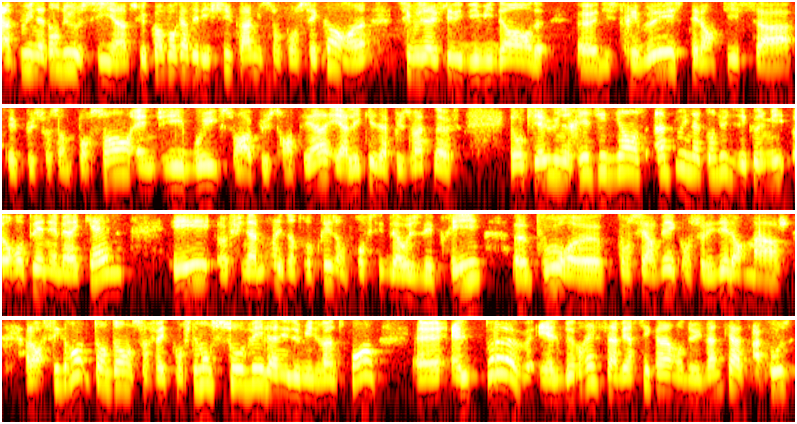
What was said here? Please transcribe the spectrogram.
un peu inattendues aussi, hein, parce que quand vous regardez les chiffres, quand même, ils sont conséquents. Hein. Si vous ajoutez les dividendes euh, distribués, Stellantis a fait plus 60%, NG Bouygues sont à plus 31 et Air Liquide à plus 29. Donc il y a eu une résilience un peu inattendue des économies européennes et américaines et euh, finalement les entreprises ont profité de la hausse des prix euh, pour euh, conserver et consolider leurs marges. Alors ces grandes tendances en fait qui ont finalement sauvé l'année 2023, elles peuvent et elles devraient s'inverser quand même en 2024 à cause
